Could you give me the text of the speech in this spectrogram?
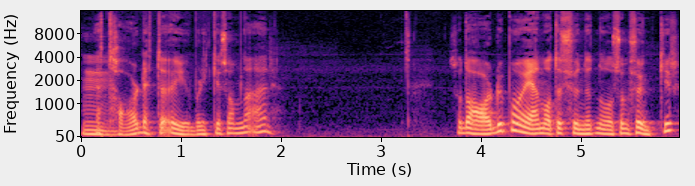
Jeg tar dette øyeblikket som det er. Så da har du på en måte funnet noe som funker.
